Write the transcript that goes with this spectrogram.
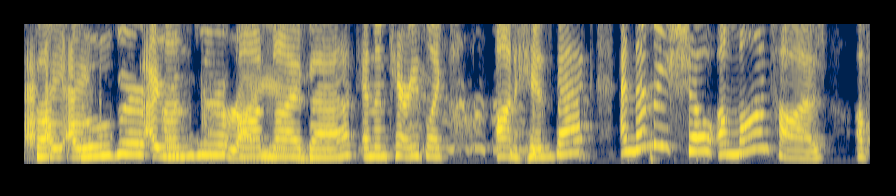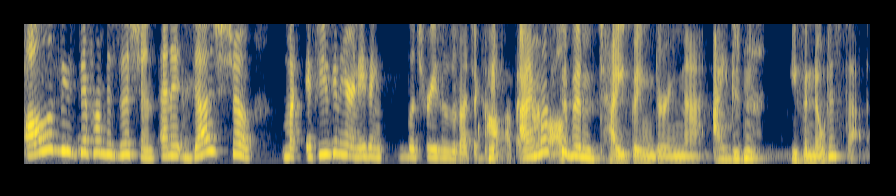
I, I, over I was under crying. on my back. And then Carrie's like on his back. And then they show a montage of all of these different positions. And it does show my, if you can hear anything, Latrice is about to cough up. I must have been typing during that. I didn't even notice that.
